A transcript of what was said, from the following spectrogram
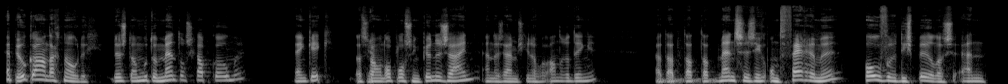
heb je ook aandacht nodig. Dus dan moet een mentorschap komen, denk ik. Dat zou een oplossing kunnen zijn. En er zijn misschien nog wel andere dingen. Ja, dat, dat, dat mensen zich ontfermen over die spelers. En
